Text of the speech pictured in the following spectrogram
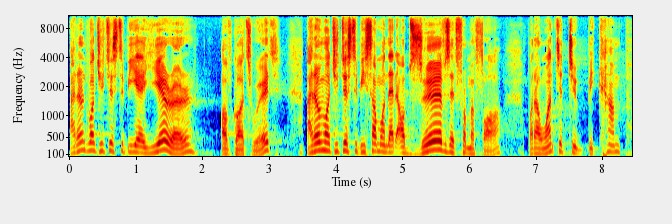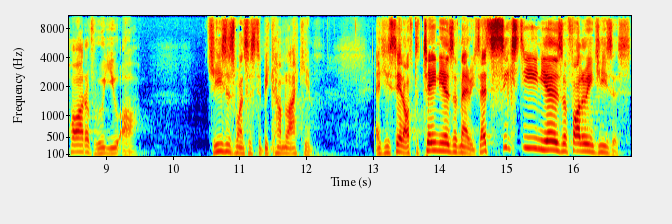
I don't want you just to be a hearer of God's word. I don't want you just to be someone that observes it from afar, but I want it to become part of who you are. Jesus wants us to become like him. And he said, after 10 years of marriage, that's 16 years of following Jesus,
